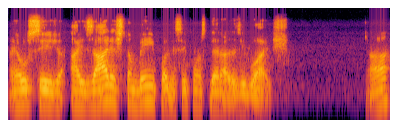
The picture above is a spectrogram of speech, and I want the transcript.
né? ou seja, as áreas também podem ser consideradas iguais. Tá?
